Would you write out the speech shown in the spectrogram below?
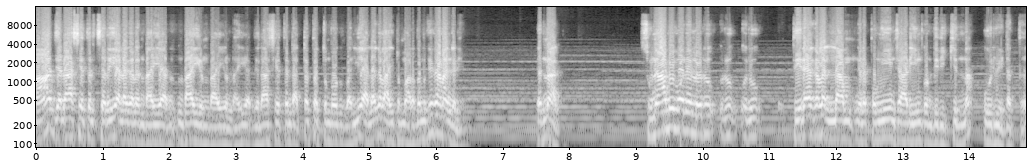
ആ ജലാശയത്തിൽ ചെറിയ അലകൾ ഉണ്ടായി ഉണ്ടായി ഉണ്ടായി ഉണ്ടായി. ആ ജലാശയത്തിന്റെ അറ്റത്തെത്തുമ്പോൾ വലിയ അലകളായിട്ട് മാറും നമുക്ക് കാണാൻ കഴിയും. എന്നാൽ സുനാമി പോലെയുള്ള ഒരു ഒരു ഒരു തിരകളെല്ലാം ഇങ്ങനെ പൊങ്ങിയും ചാടിയും കൊണ്ടിരിക്കുന്ന ഒരു ഇടത്ത്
